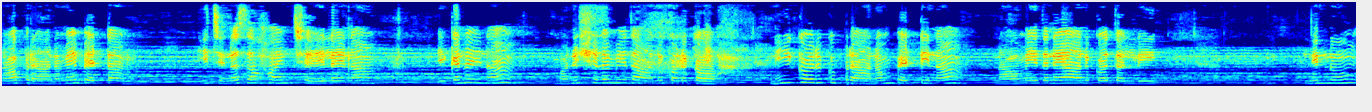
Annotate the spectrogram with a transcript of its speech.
నా ప్రాణమే పెట్టాను. ఈ చిన్న సహాయం చేయలేనా? ఇకనైనా మనుషుల మీద ఆనుకొనక నీ కొరకు ప్రాణం పెట్టినా నా మీదనే ఆనుకో తల్లి. నిన్ను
